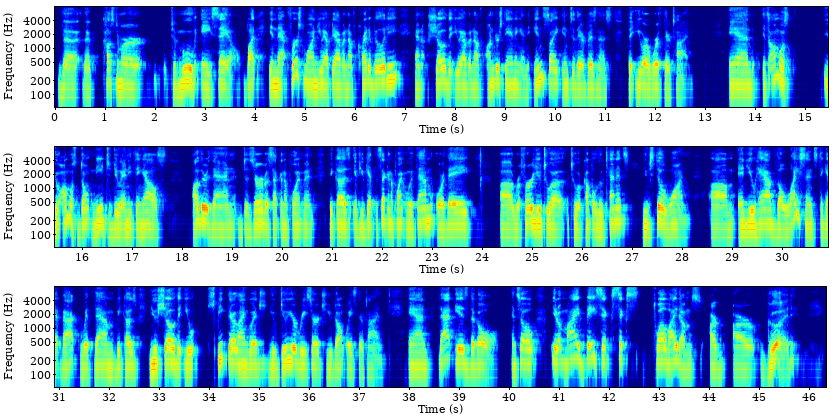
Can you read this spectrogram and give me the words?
the the customer to move a sale. But in that first one, you have to have enough credibility and show that you have enough understanding and insight into their business that you are worth their time. And it's almost you almost don't need to do anything else other than deserve a second appointment because if you get the second appointment with them or they uh, refer you to a to a couple lieutenants, you've still won. Um, and you have the license to get back with them because you show that you speak their language, you do your research, you don't waste their time. And that is the goal. And so, you know, my basic six, 12 items are are good.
